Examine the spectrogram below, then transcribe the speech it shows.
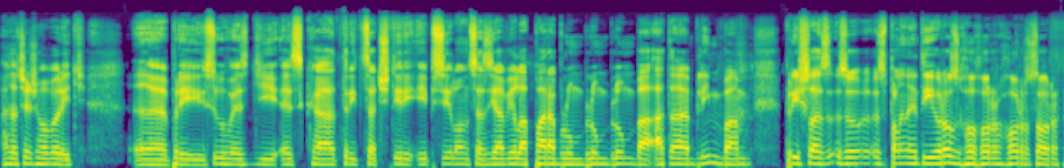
a začneš hovoriť e, pri súhvezdí SK34Y sa zjavila para blum blum blumba a tá blimbam prišla z, z, z planéty Rozhor Horzor,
